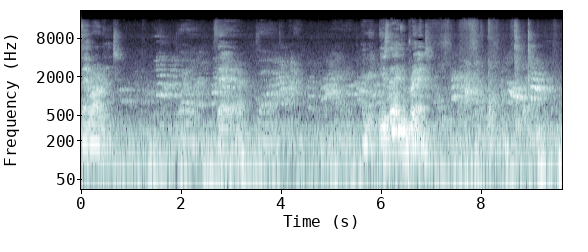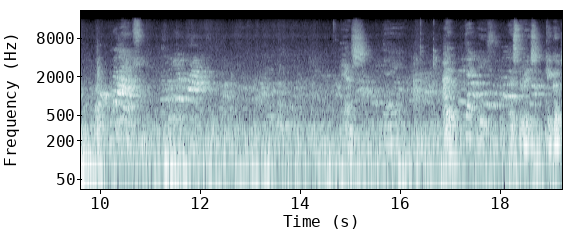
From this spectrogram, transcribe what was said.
No. There aren't. They, There. Okay. Is there any bread? Yes, Yes. they. Yep. Uh, there is. Yes, there is. Okay, good.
